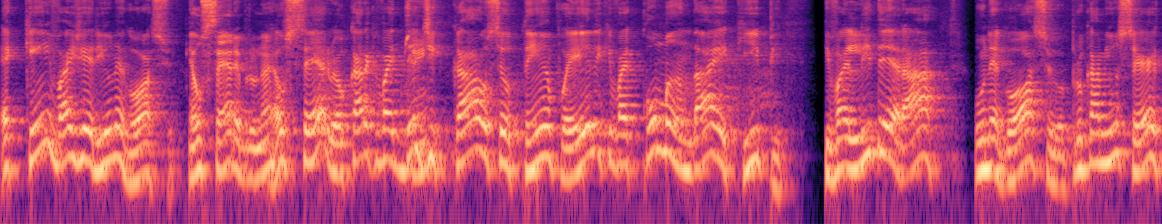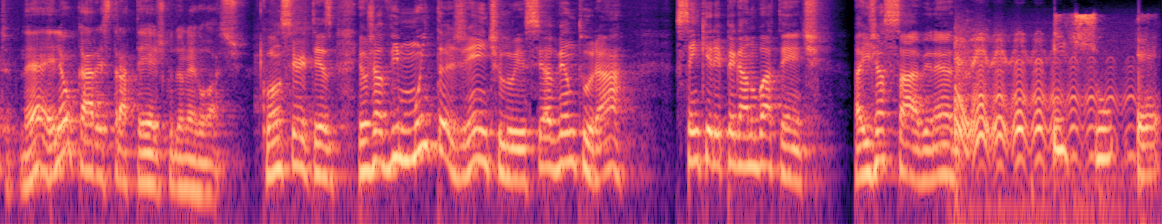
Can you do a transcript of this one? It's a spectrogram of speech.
é quem vai gerir o negócio. É o cérebro, né? É o cérebro, é o cara que vai Sim. dedicar o seu tempo, é ele que vai comandar a equipe, que vai liderar o negócio para o caminho certo. Né? Ele é o cara estratégico do negócio. Com certeza. Eu já vi muita gente, Luiz, se aventurar sem querer pegar no batente. Aí já sabe, né? Isso é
